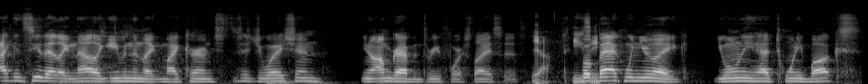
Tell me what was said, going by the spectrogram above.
I can see that like now, like even in like my current situation, you know, I'm grabbing three, four slices. Yeah, easy. But back when you're like, you only had twenty bucks,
